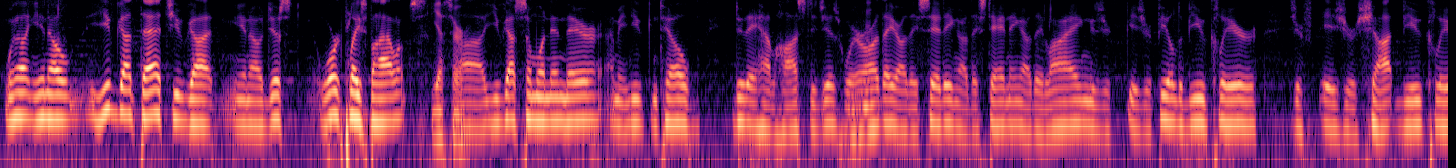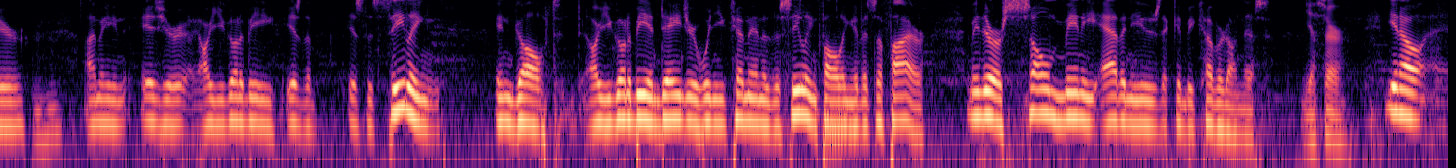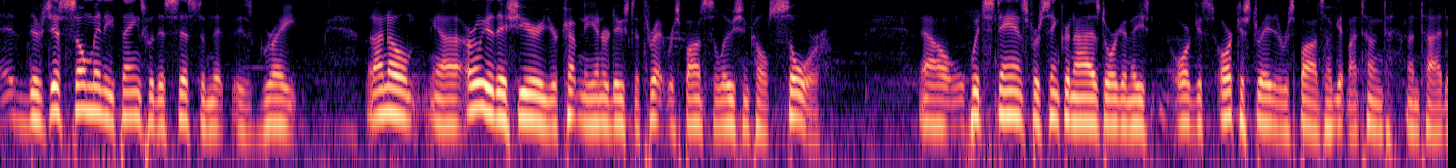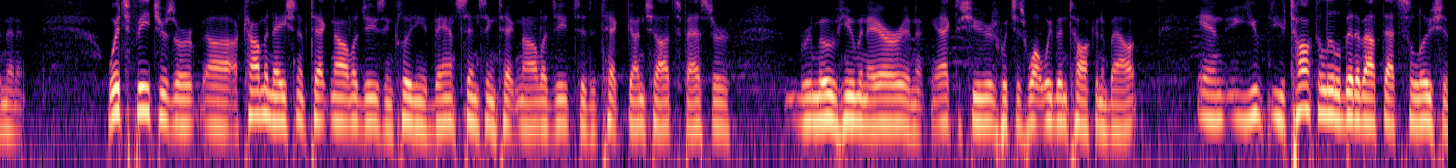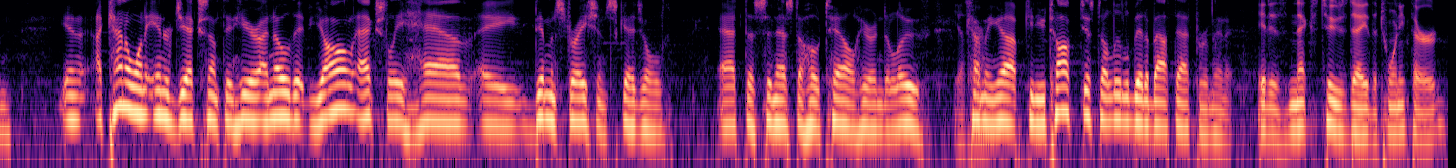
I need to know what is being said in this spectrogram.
Well, you know, you've got that. You've got, you know, just workplace violence. Yes, sir. Uh, you've got someone in there. I mean, you can tell. Do they have hostages? Where Mhm. are they? Are they sitting? Are they standing? Are they lying? Is your is your field of view clear? Is your is your shot view clear? Mm-hmm. I mean, is your are you going to be is the is the ceiling engulfed? Are you going to be in danger when you come into the ceiling falling if it's a fire? I mean, there are so many avenues that can be covered on this. Yes, sir. You know, there's just so many things with this system that is great. But I know uh, earlier this year, your company introduced a threat response solution called SOAR. Now, which stands for Synchronized Organi- Orchestrated Response. I'll get my tongue untied in a minute. Which features are uh, a combination of technologies, including advanced sensing technology to detect gunshots faster, remove human error in active shooters, which is what we've been talking about. And you you talked a little bit about that solution. And I kind of want to interject something here. I know that y'all actually have a demonstration scheduled at the Sonesta Hotel here in Duluth Yes, sir. coming up. Can you talk just a little bit about that for a minute? It is next Tuesday, the 23rd.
